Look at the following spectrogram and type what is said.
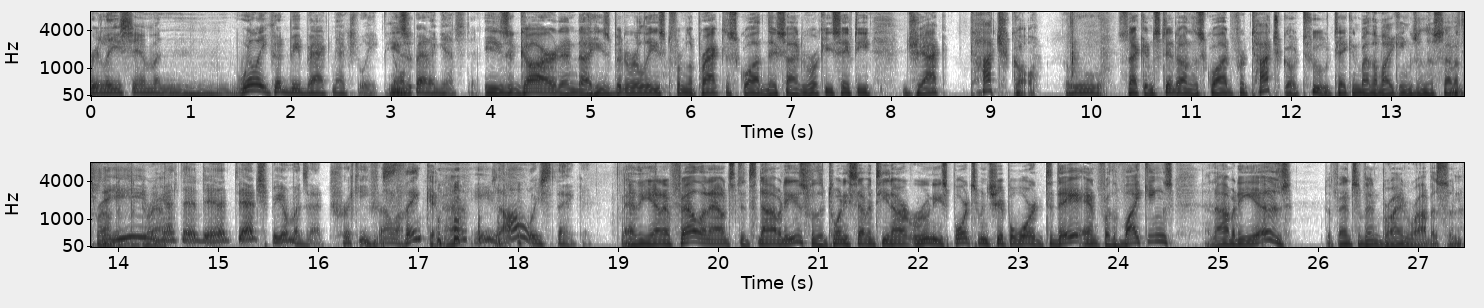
release him. And Willie could be back next week. He's- Don't bet against it. He's a guard, and uh, he's been released from the practice squad. And they signed rookie safety Jack Tocho. Ooh, Second stint on the squad for Tocho, too, taken by the Vikings in the seventh round of see, the draft. got that. That, that Spielman's a tricky fella. Thinking, huh? He's always thinking. And the NFL announced its nominees for the 2017 Art Rooney Sportsmanship Award today. And for the Vikings, the nominee is defensive end Brian Robison.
